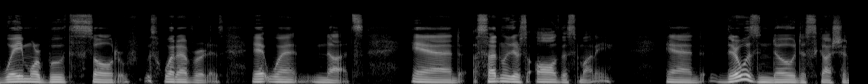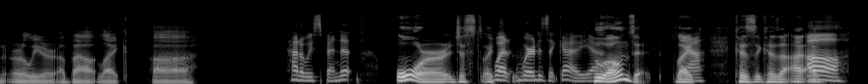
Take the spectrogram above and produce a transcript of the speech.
way more booths sold, or whatever it is. It went nuts, and suddenly there's all this money, and there was no discussion earlier about like uh How do we spend it? or just like what where does it go? Yeah. who owns it like Yeah. because because I I've, oh,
